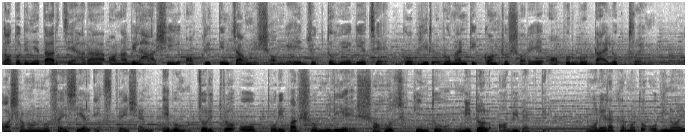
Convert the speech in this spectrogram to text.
ততদিনে তার চেহারা, অনাবিল হাসি, অকৃত্রিম চাহনির সঙ্গে যুক্ত হয়ে গিয়েছে গভীর রোমান্টিক কণ্ঠস্বরে অপূর্ব ডায়লগ থ্রোয়িং। অসামান্য ফেসিয়াল এক্সপ্রেশন এবং চরিত্র ও পরিপার্শ্ব মিলিয়ে সহজ কিন্তু নিটল অভিব্যক্তি। মনে রাখার মতো অভিনয়,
